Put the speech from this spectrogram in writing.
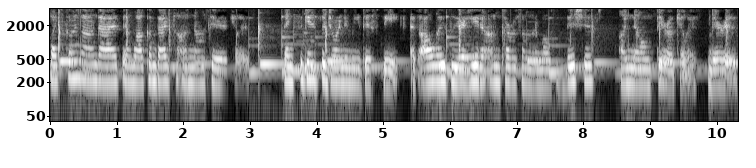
What's going on, guys, and welcome back to Unknown Serial Killers. Thanks again for joining me this week. As always, we are here to uncover some of the most vicious, unknown serial killers there is.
